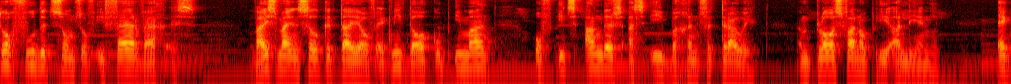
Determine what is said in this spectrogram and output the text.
Tog voel dit soms of U ver weg is. Wys my in sulke tye of ek nie dalk op iemand of iets anders as U begin vertrou het in plaas van op U alleen nie. Ek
